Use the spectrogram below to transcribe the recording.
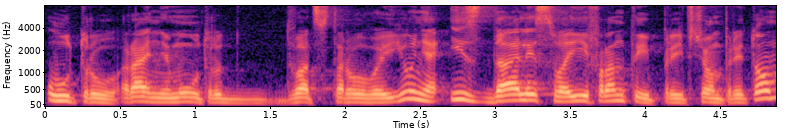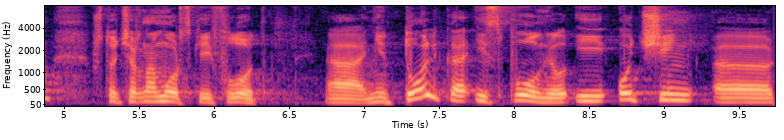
утру, раннему утру 22 июня и сдали свои фронты, при всем при том, что Черноморский флот – не только исполнил и очень э,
